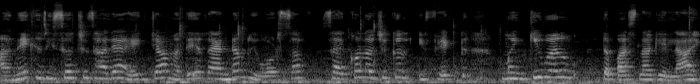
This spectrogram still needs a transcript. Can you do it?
अनेक रिसर्च झाले आहेत ज्यामध्ये रँडम रिवॉर्ड्सचा सायकोलॉजिकल इफेक्ट मंकीवर तपासला गेला आहे.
